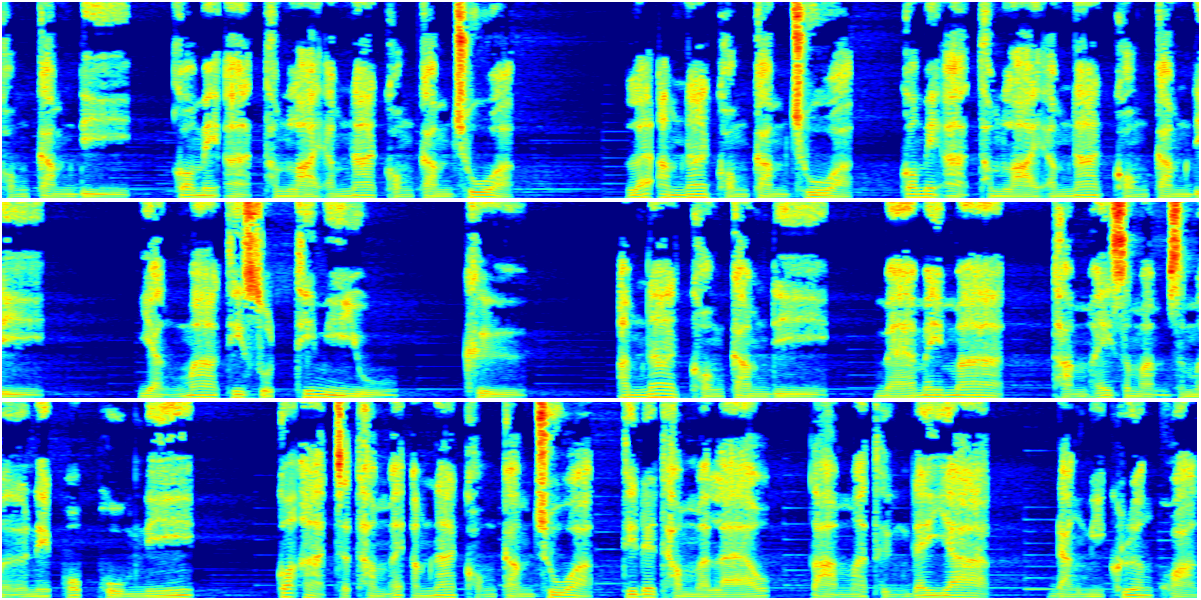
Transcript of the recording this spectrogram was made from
ของกรรมดีก็ไม่อาจทำลายอำนาจของกรรมชั่ว และอำนาจของกรรมชั่วก็ไม่อาจทำลายอำนาจของกรรมดี อย่างมากที่สุดที่มีอยู่ คืออำนาจของกรรมดี แม้ไม่มากทำให้สม่ำเสมอในภพภูมินี้ ก็อาจจะทำให้อำนาจของกรรมชั่วที่ได้ทำมาแล้ว ตามมาถึงได้ยาก ดังมีเครื่องขวาง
